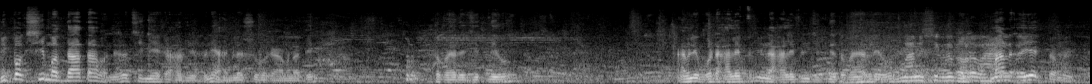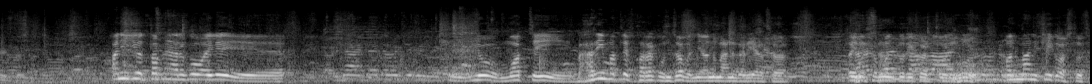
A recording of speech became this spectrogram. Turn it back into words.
विपक्षी मतदाता भनेर चिनिएकाहरूले पनि हामीलाई शुभकामना दिए। तपाईँहरू जित्ने हो। हामीले भोट हाले पनि नहाले पनि जित्ने तपाईँहरूले हो। मानसिक मान एकदमै एकदमै। अनि यो तपाईँहरूको अहिले यो मत चाहिँ भारी मतले फरक हुन्छ भन्ने अनुमान गरिएको छ। अहिलेसम्मको रेकर्ड तोडी। अनुमान के कस्तो छ?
